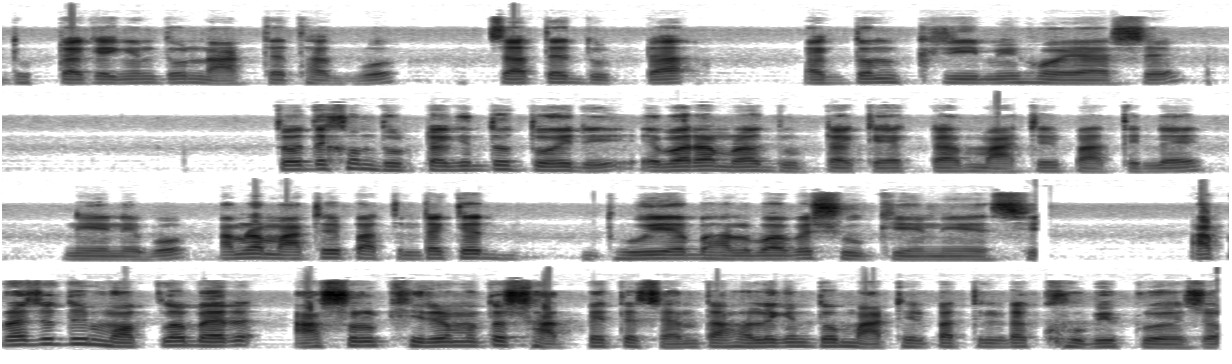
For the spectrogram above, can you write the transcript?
দুধটাকে কিন্তু নাড়তে থাকব যাতে দুধটা একদম ক্রিমি হয়ে আসে। তো দেখুন, দুধটা কিন্তু তৈরি। এবার আমরা দুধটাকে একটা মাটির পাতিলে নিয়ে নেব। আমরা মাটির পাতিলটাকে ধুয়ে ভালোভাবে শুকিয়ে নিয়েছি। আপনারা যদি মতলবের আসল ক্ষীরের মতো স্বাদ পেতে চান, তাহলে কিন্তু মাটির পাতিলটা খুবই প্রয়োজন।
